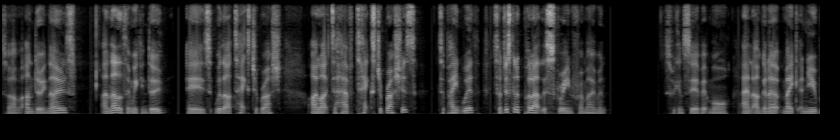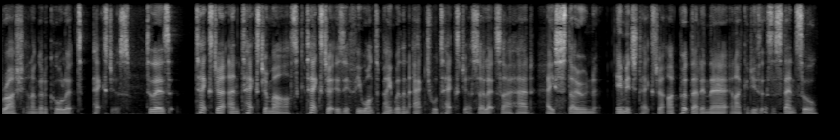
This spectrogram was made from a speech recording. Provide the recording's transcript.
So I'm undoing those. Another thing we can do is with our texture brush, I like to have texture brushes to paint with. So I'm just going to pull out this screen for a moment so we can see a bit more. And I'm going to make a new brush and I'm going to call it textures. So there's texture and texture mask. Texture is if you want to paint with an actual texture. So let's say I had a stone image texture, I'd put that in there and I could use it as a stencil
